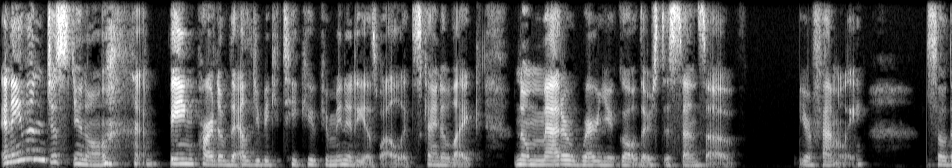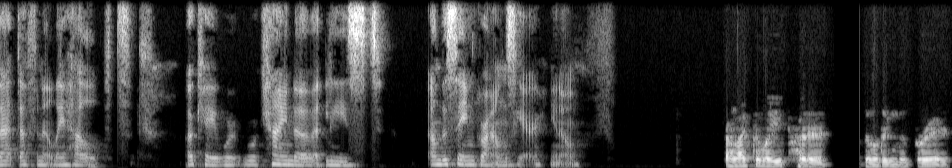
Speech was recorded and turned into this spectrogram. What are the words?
And even just, you know, being part of the LGBTQ community as well. It's kind of like no matter where you go, there's this sense of your family. So that definitely helped. Okay, we're, we're kind of at least on the same grounds here, you know. I like the way you put it, building the bridge.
